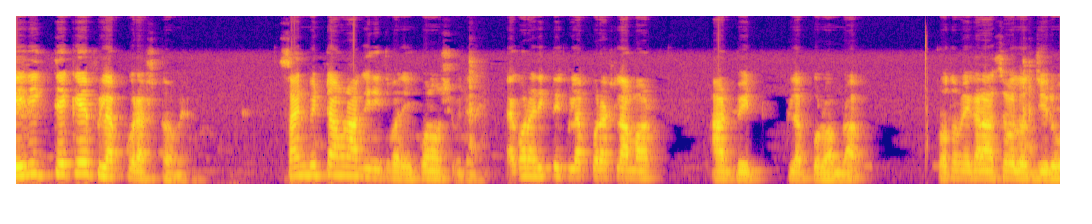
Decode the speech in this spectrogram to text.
এই দিক থেকে ফিল করে আসতে হবে। সাইন বিটটা আমরা আগে দিতে পারি, কোনো অসুবিধা নেই। এখন এই দিক থেকে ফিল করে আসলে আমার আট বিট ফিল করব আমরা। প্রথম এখানে আছে হলো জিরো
